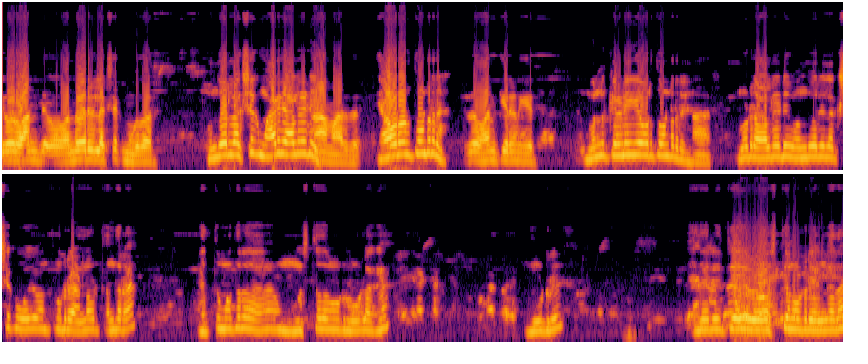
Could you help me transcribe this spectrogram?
ಇವ್ರು ಒಂದ್ ಒಂದೂವರೆ ಲಕ್ಷಕ್ಕೆ ಮುಗ್ದವ್ರಿ. ಒಂದೂವರೆ ಲಕ್ಷಕ್ಕೆ ಮಾರಿ ಆಲ್ರೆಡಿ ಹಾ ಮಾಡಿದ್ರಿ ಯಾವ್ರವ್ರು ತೊಗೊಂಡ್ರಿ? ಇದು ಒಂದ್ ಕಿರಣಿಗೆ ಮುನ್ ಕಿರಣಿಗೆ ಅವ್ರು ತೊಗೊಂಡ್ರಿ? ಹಾ. ನೋಡ್ರಿ ಆಲ್ರೆಡಿ ಒಂದೂವರೆ ಲಕ್ಷಕ್ಕೆ ಹೋಗಿ ಅಂತ ನೋಡ್ರಿ ಅಣ್ಣವ್ರು ತಂದ್ರ. ಎತ್ತು ಮಾತ್ರ ಮಸ್ತ್ ಅದ ನೋಡ್ರಿ ನೋಡ್ಲಾಗ ನೋಡ್ರಿ. ಅದೇ ರೀತಿಯಾಗಿ ವ್ಯವಸ್ಥೆ ನೋಡ್ರಿ ಹೆಂಗದ?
